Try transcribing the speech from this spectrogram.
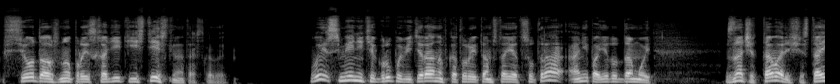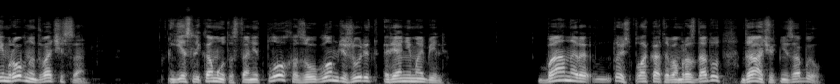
Все должно происходить естественно, так сказать. Вы смените группу ветеранов, которые там стоят с утра, они поедут домой. Значит, товарищи, стоим ровно два часа. Если кому-то станет плохо, за углом дежурит реанимобиль. Баннеры, то есть плакаты вам раздадут? Да, чуть не забыл.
